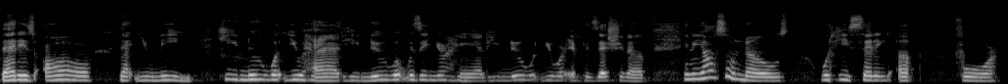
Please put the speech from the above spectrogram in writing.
that is all that you need. He knew what you had, He knew what was in your hand, He knew what you were in possession of, and He also knows what He's setting up for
